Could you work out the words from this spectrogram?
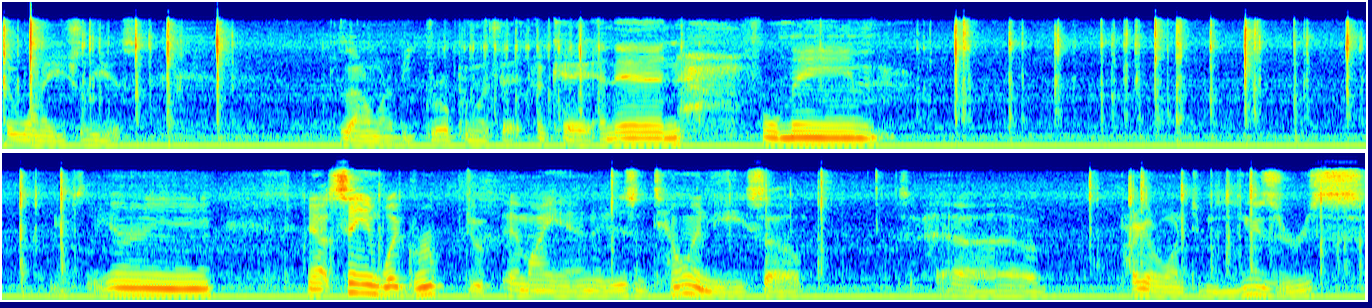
the one I usually use. Because I don't want to be groping with it. Okay, and then full name. Leone. Now it's saying what group do, am I in. It isn't telling me, so uh, I'm going to want it to be users.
